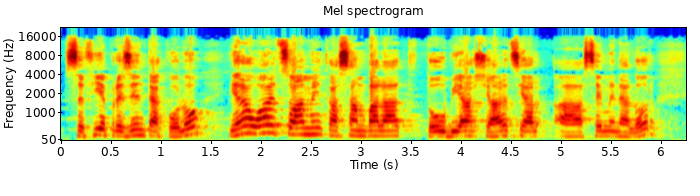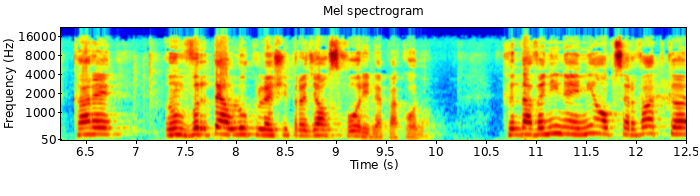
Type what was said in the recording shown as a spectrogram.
să fie prezente acolo, erau alți oameni ca Sambalat, Tobia și alții asemenea lor, care învârteau lucrurile și trăgeau sforile pe acolo. Când a venit Neemia, a observat că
